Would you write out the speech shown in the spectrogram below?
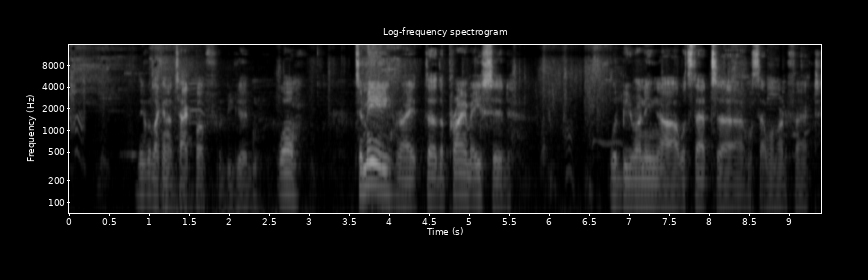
I think with like an attack buff would be good. Well, to me, right, the the Prime Acid would be running. Uh, what's that? Uh, what's that one artifact?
